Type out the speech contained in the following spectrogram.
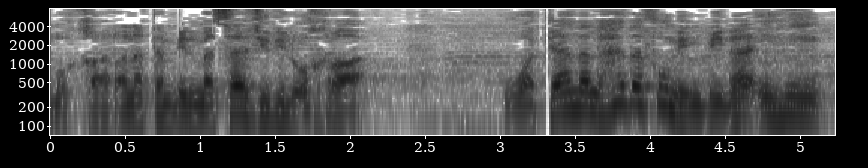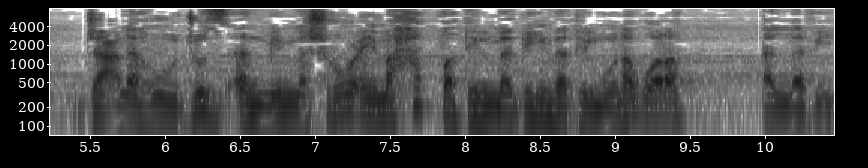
مقارنة بالمساجد الأخرى. وكان الهدف من بنائه جعله جزءا من مشروع محطة المدينة المنورة الذي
